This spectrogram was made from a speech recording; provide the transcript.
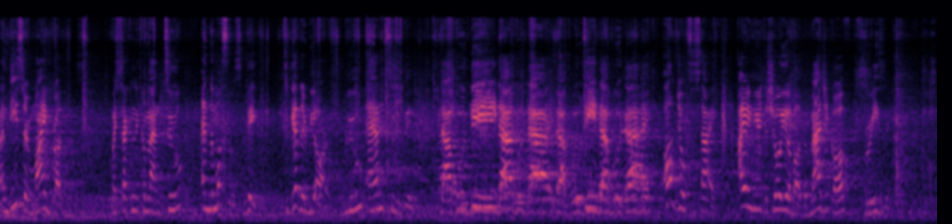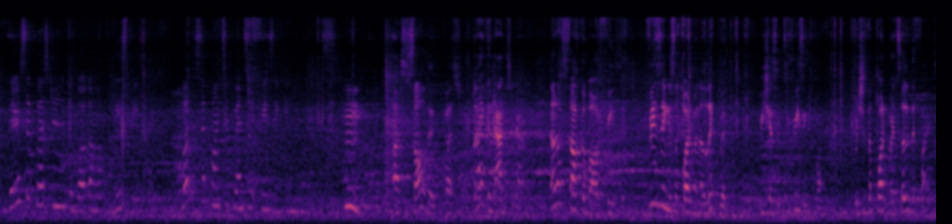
and these are my brothers. My second in command, Two, and the muscles, Big. Together we are Blu and Two Big. Dabu dee dabu da, dabu dee dabu da. All jokes aside, I am here to show you about the magic of freezing. There's a question at the bottom of this paper. What is the consequence of freezing in humans? Hmm, a solid question, but I can answer that. Now let's talk about freezing. Freezing is the point when a liquid reaches its freezing point, which is the point where it solidifies.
